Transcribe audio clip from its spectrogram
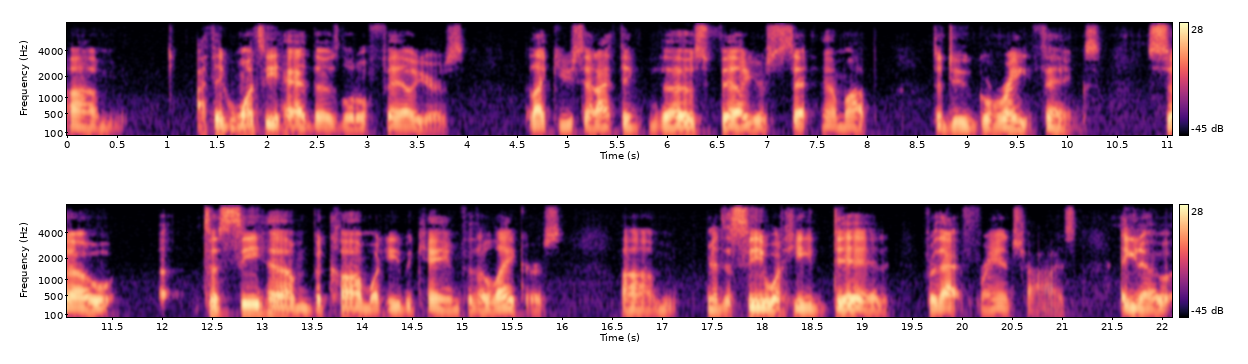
Um, I think once he had those little failures, like you said, I think those failures set him up to do great things. So uh, to see him become what he became for the Lakers, um, and to see what he did for that franchise, you know,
